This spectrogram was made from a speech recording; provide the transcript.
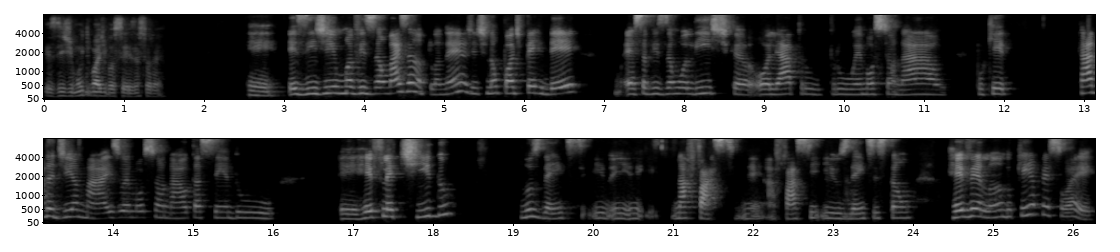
Exige muito mais de vocês, né, Soraya? É, exige uma visão mais ampla, né? A gente não pode perder essa visão holística, olhar para o emocional, porque cada dia mais o emocional está sendo é, refletido nos dentes e, e, na face, né? A face e os dentes estão revelando quem a pessoa é.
